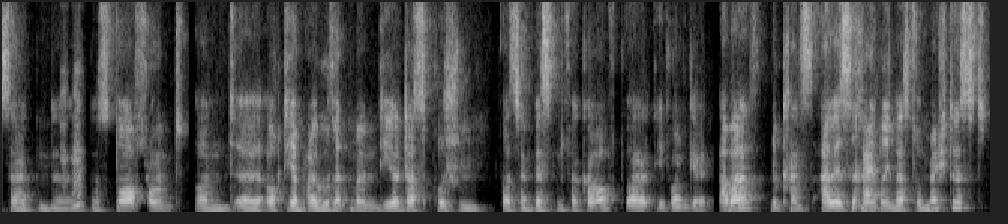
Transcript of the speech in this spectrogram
Ist halt 'ne Mhm. 'ne Storefront und, äh, auch die haben Algorithmen, die das pushen, was am besten verkauft, weil die wollen Geld. Aber du kannst alles reinbringen, was du möchtest.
